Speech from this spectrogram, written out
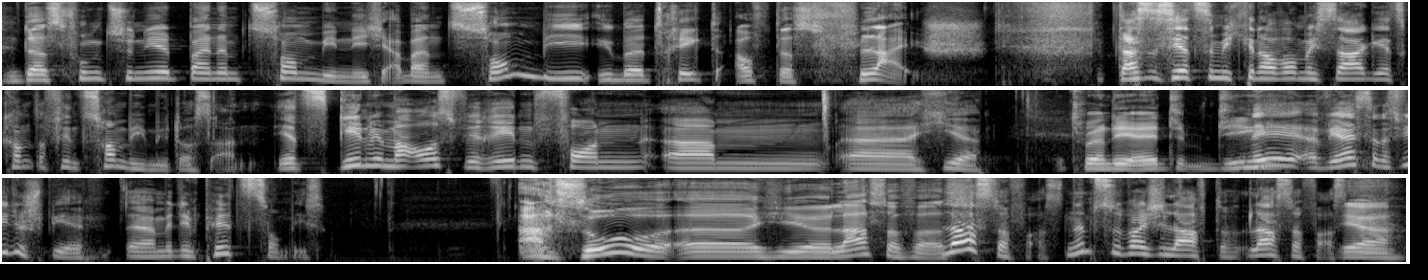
Das funktioniert bei einem Zombie nicht, aber ein Zombie überträgt auf das Fleisch. Das ist jetzt nämlich genau, warum ich sage, jetzt kommt auf den Zombie-Mythos an. Jetzt gehen wir mal aus, wir reden von ähm, äh, hier. 28D. Nee, äh, wie heißt denn das Videospiel? Äh, mit den Pilzzombies. Ach so, äh, hier Last of Us. Last of Us. Nimmst du zum Beispiel Last of- Last of Us. Ja.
